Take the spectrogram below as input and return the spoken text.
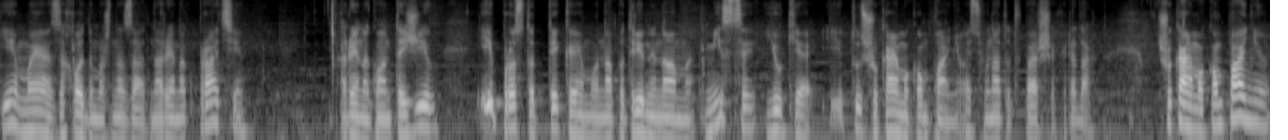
І ми заходимо ж назад на ринок праці, ринок вантажів, і просто тикаємо на потрібне нам місце Юкі, і тут шукаємо компанію. Ось вона тут в перших рядах. Шукаємо компанію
